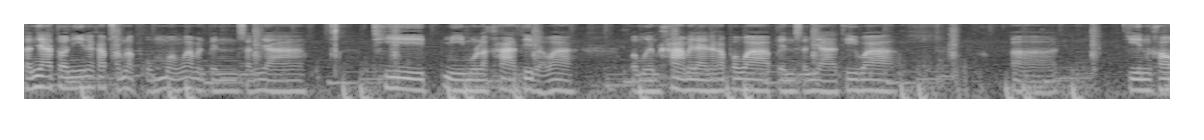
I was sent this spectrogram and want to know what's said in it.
สัญญาตัวนี้นะครับสำหรับผมมองว่ามันเป็นสัญญาที่มีมูลค่าที่แบบว่าประเมินค่าไม่ได้นะครับ เพราะว่าเป็นสัญญาที่ว่าจีนเขา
